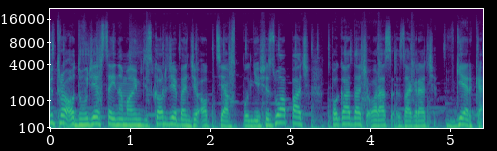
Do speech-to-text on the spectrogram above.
Jutro o 20 na moim Discordzie będzie opcja wspólnie się złapać, pogadać oraz zagrać w gierkę.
